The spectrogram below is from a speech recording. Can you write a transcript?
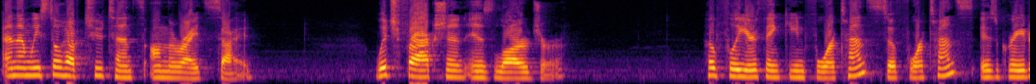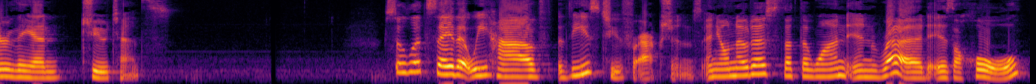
And then we still have 2 tenths on the right side. Which fraction is larger? Hopefully you're thinking 4 tenths, so 4 tenths is greater than 2 tenths. So let's say that we have these two fractions, and you'll notice that the one in red is a whole,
